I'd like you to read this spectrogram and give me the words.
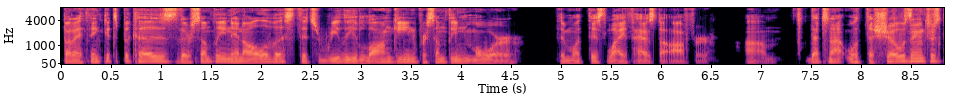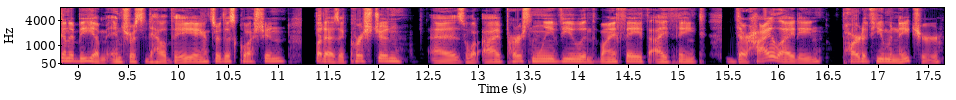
but I think it's because there's something in all of us that's really longing for something more than what this life has to offer. Um, that's not what the show's answer is going to be. I'm interested how they answer this question. But as a Christian, as what I personally view in my faith, I think they're highlighting part of human nature.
